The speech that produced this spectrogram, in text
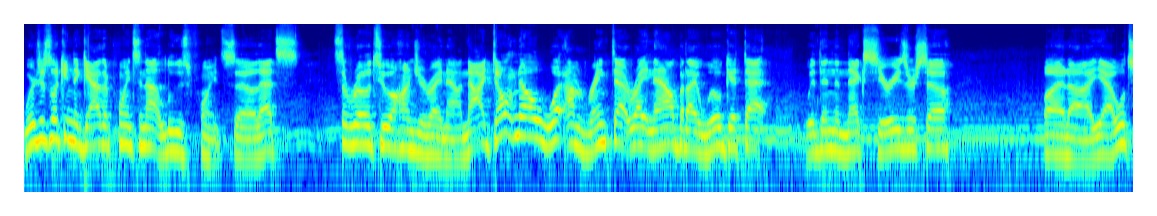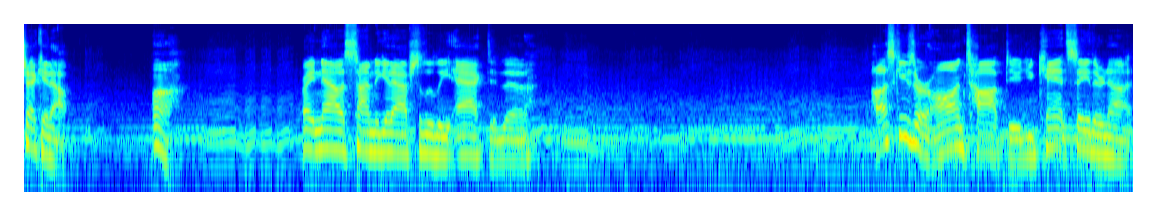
we're just looking to gather points and not lose points. So that's it's the road to 100 right now. Now, I don't know what I'm ranked at right now, but I will get that within the next series or so. But uh, yeah, we'll check it out. Uh. Right now, it's time to get absolutely active, though. Huskies are on top, dude. You can't say they're not.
